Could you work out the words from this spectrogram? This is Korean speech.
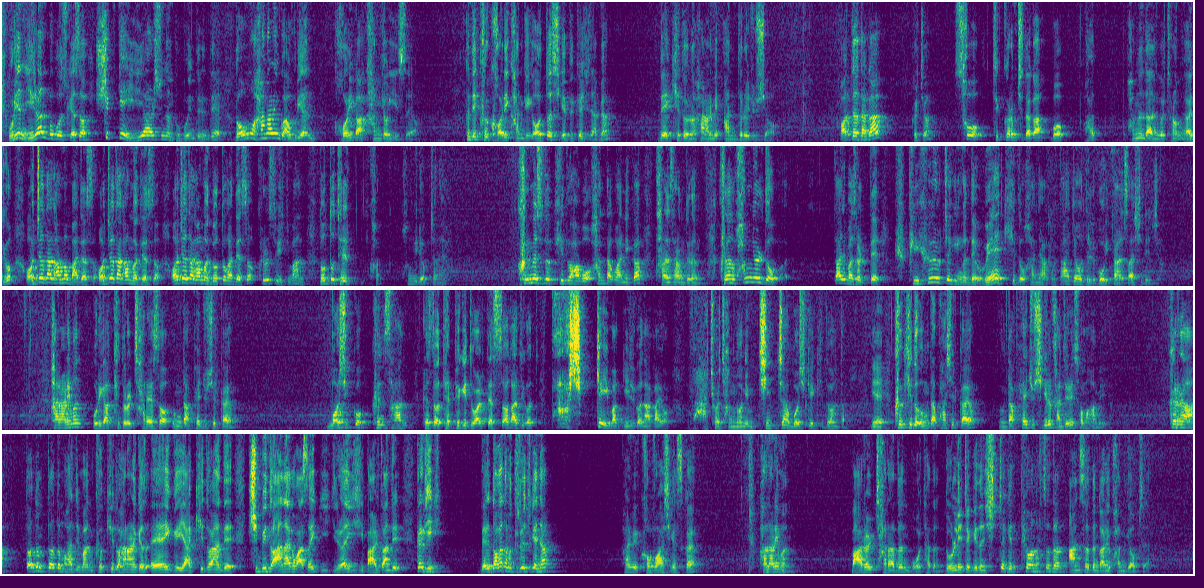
우리는 이런 부분 속에서 쉽게 이해할 수 있는 부분들인데 너무 하나님과 우리한 거리가 간격이 있어요. 근데 그 거리 간격이 어떠시게 느껴지냐면 내 기도는 하나님이 안 들어주셔. 어쩌다가 그렇죠? 소 뒷걸음치다가 뭐 화- 밟는다는 것처럼 해가지고 어쩌다가 한번 맞았어. 어쩌다가 한번 됐어. 어쩌다가 한번 로또가 됐어. 그럴 수 있지만 로또 될 확- 확률이 없잖아요. 그러면서도 기도하고 한다고 하니까 다른 사람들은 그런 확률도 따져봤을 때 비효율적인 건데 왜 기도하냐고 따져들고 있다는 사실이죠. 하나님은 우리가 기도를 잘해서 응답해 주실까요? 멋있고 근사한 그래서 대표 기도할 때 써가지고 멋 있게 막 읽어 나가요. 와 저 장로님 진짜 멋있게 기도한다. 예, 그 기도 응답하실까요? 응답해 주시기를 간절히 소망합니다. 그러나 떠듬떠듬하지만 그 기도 하나님께서 에이 그야 기도하는데 준비도 안 하고 와서 이- 이런 이 말도 안 돼. 그렇게 내가 너 같으면 들어주겠냐? 하나님이 거부하시겠을까요? 하나님은 말을 잘하든 못하든 논리적이든 시적인 표현을 쓰든 안 쓰든 간에 관계없어요.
